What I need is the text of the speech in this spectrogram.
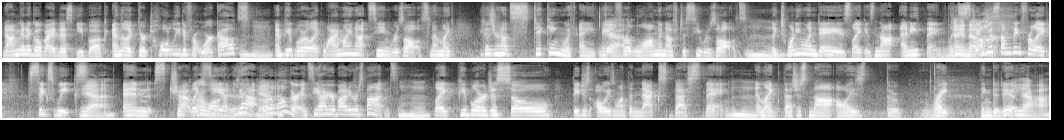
Now I'm gonna go buy this ebook, and they're like they're totally different workouts. Mm-hmm. And people are like, why am I not seeing results? And I'm like, because you're not sticking with anything Yeah. for long enough to see results. Mm-hmm. Like 21 days, like is not anything. Like I know. stick with something for like six weeks Yeah. and try like Or see longer, yeah, yeah. or longer and see how your body responds like people are just so they just always want the next best thing and like that's just not always the right thing to do Yeah.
